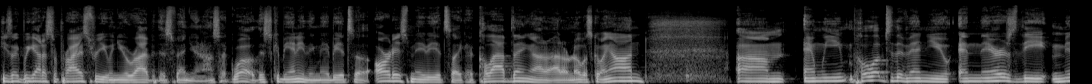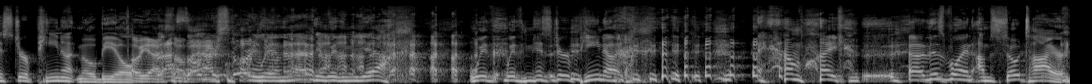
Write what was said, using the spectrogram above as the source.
he's like, "We got a surprise for you when you arrive at this venue." And I was like, "Whoa, this could be anything. Maybe it's an artist, maybe it's like a collab thing. I don't, I don't know what's going on." Um, and we pull up to the venue, and there's the Mr. Peanut Mobile. Oh yeah, I saw That's that. your story. With, with yeah, with with Mr. Peanut, and I'm like, at this point, I'm so tired,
